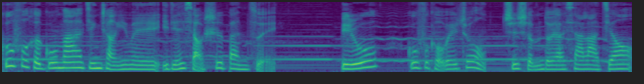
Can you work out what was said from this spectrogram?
姑父和姑妈经常因为一点小事拌嘴，比如。姑父口味重，吃什么都要下辣椒。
